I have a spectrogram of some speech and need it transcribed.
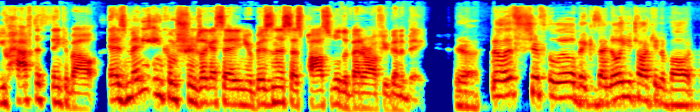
you have to think about as many income streams, like I said, in your business as possible, the better off you're going to be. Yeah. Now let's shift a little bit because I know you're talking about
